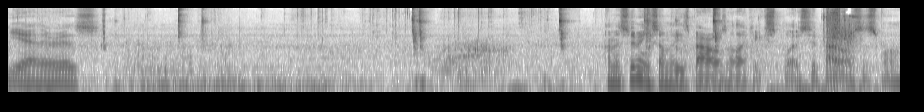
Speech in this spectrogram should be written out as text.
Yeah, there is. I'm assuming some of these barrels are like explosive barrels as well.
